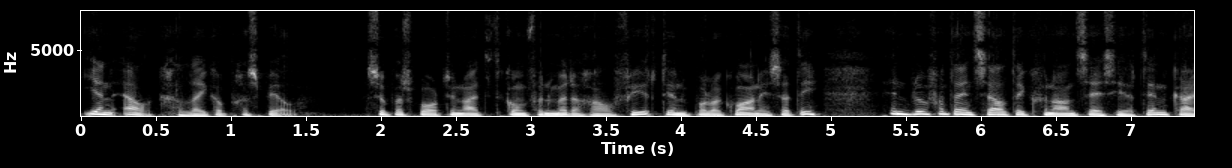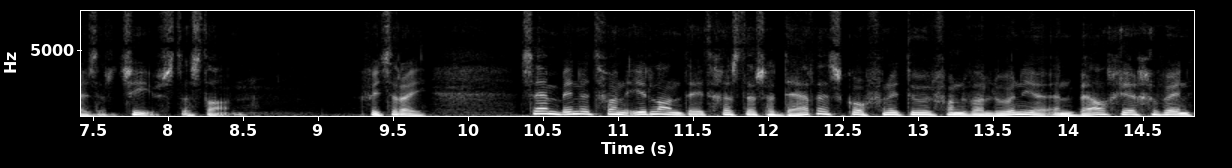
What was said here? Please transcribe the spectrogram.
1 elk gelyk op gespeel. SuperSport United kom vanmiddag al 4 teen Polokwane City en Bloemfontein Celtic vanaand 6 uur teen Kaizer Chiefs te staan. Fietsry. Sam Bennett van Ierland het gister sy derde skof van die toer van Wallonië in België gewen,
